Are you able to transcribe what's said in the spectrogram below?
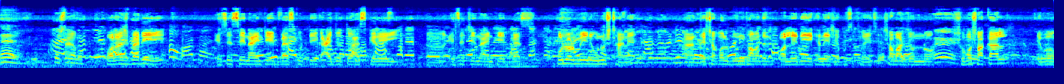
হ্যাঁ। পলাশবাড়ি এসএসসি নাইনটি এইট ব্যাস কর্তৃক আয়োজিত আজকের এই এসএসসি নাইনটি এইট ব্যাচ পুনর্মিন অনুষ্ঠানে যে সকল বন্ধু আমাদের অলরেডি এখানে এসে উপস্থিত হয়েছে, সবার জন্য শুভ সকাল। এবং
